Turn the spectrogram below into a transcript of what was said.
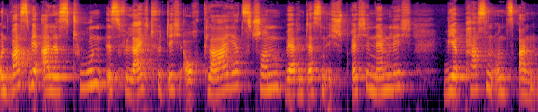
Und was wir alles tun, ist vielleicht für dich auch klar jetzt schon, währenddessen ich spreche, nämlich wir passen uns an.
